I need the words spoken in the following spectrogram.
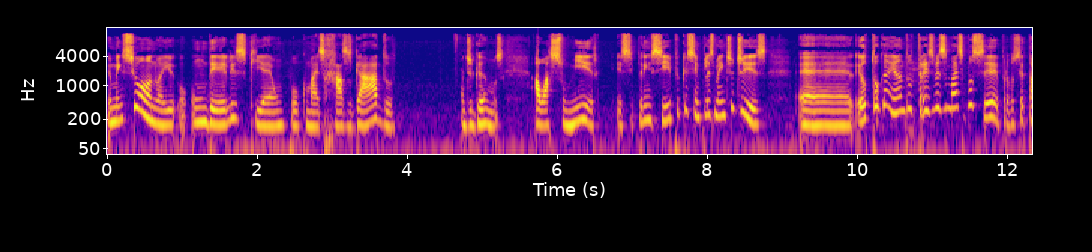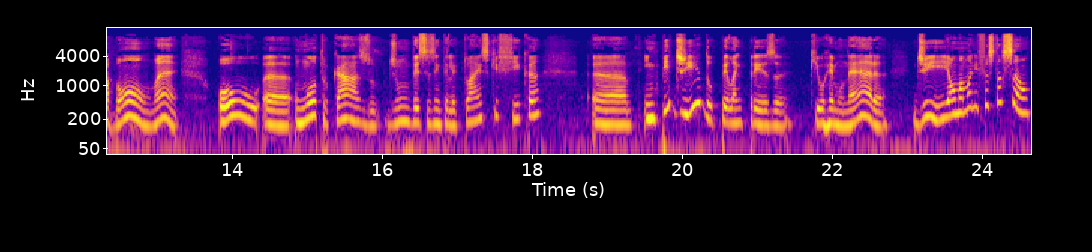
eu menciono aí um deles, que é um pouco mais rasgado, digamos, ao assumir esse princípio que simplesmente diz: é, eu estou ganhando três vezes mais que você, para você tá bom, não é? Ou uh, um outro caso de um desses intelectuais que fica uh, impedido pela empresa que o remunera de ir a uma manifestação.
